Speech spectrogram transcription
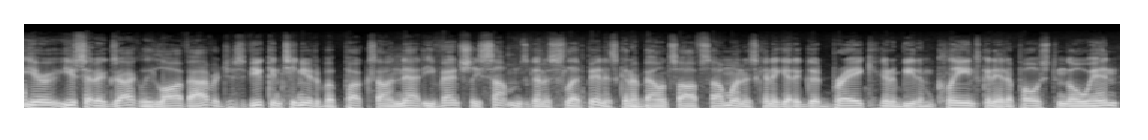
you're, said exactly. Law of averages. If you continue to put pucks on net, eventually something's going to slip in. It's going to bounce off someone. It's going to get a good break. You're going to beat them clean. It's going to hit a post and go in.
